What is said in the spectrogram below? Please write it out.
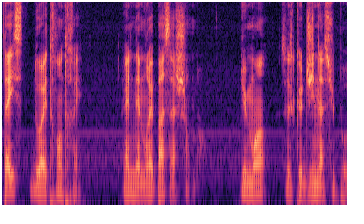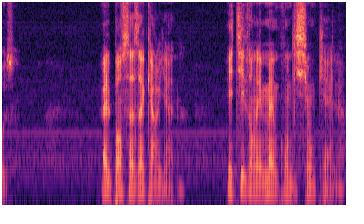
Taste doit être entrée. Elle n'aimerait pas sa chambre. Du moins, c'est ce que Gina suppose. Elle pense à Zakarian. Est-il dans les mêmes conditions qu'elle?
